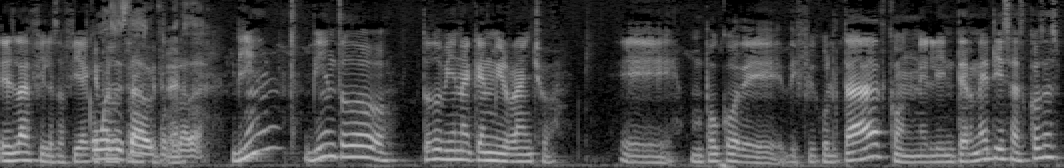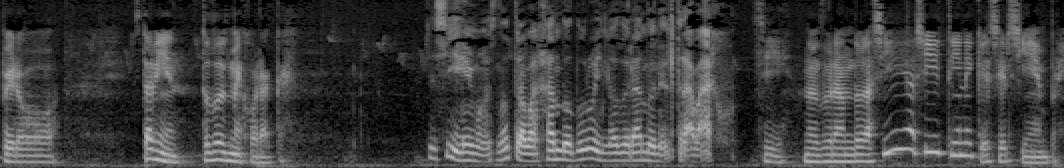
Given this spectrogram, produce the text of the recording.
Es la filosofía que ¿Cómo has estado, que camarada? Bien, bien, todo, todo bien acá en mi rancho. Eh, un poco de dificultad con el internet y esas cosas, pero está bien, todo es mejor acá. Que seguimos, ¿no? Trabajando duro y no durando en el trabajo. Sí, no durando así, así tiene que ser siempre.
